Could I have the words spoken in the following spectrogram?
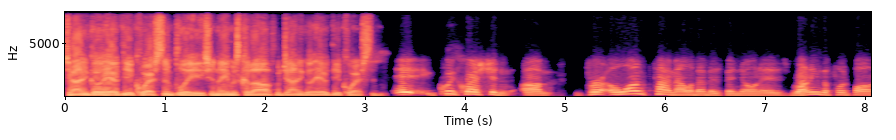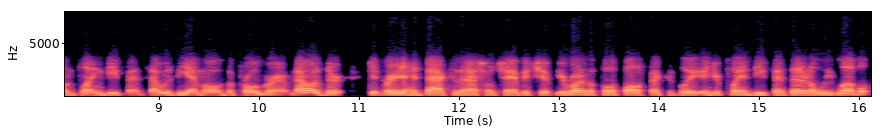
Johnny, go ahead with your question, please. Your name is cut off, but Johnny, go ahead with your question. Hey, quick question. Um, for a long time, Alabama has been known as running the football and playing defense. That was the MO of the program. Now, as they're getting ready to head back to the national championship, you're running the football effectively and you're playing defense at an elite level.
